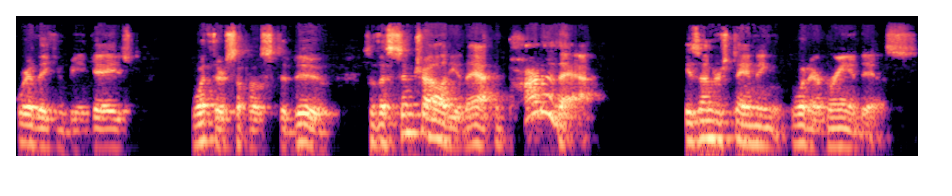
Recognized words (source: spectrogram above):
where they can be engaged what they're supposed to do so the centrality of that and part of that is understanding what our brand is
